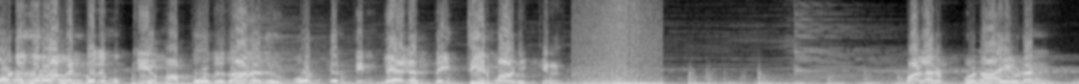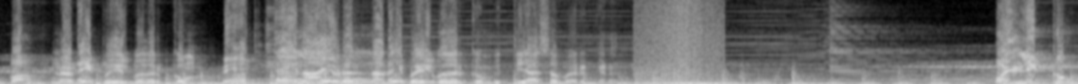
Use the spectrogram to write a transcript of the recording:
ஓடுகிறோம் என்பது முக்கியம். அப்போதுதான் அது ஓட்டத்தின் வேகத்தை தீர்மானிக்கிறது. வளர்ப்பு நாயுடன் நடைபெயல்வதற்கும் வேட்டை நாயுடன் நடைபெயல்வதற்கும் வித்தியாசம் இருக்கிறது. பள்ளிக்கும்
